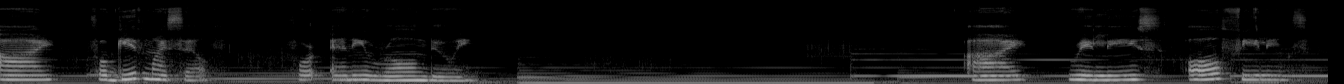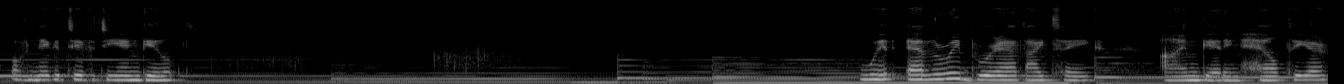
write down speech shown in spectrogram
I forgive myself for any wrongdoing. I release all feelings of negativity and guilt. With every breath I take, I'm getting healthier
